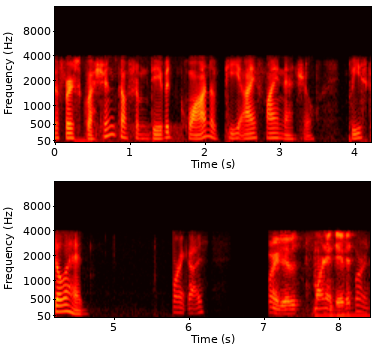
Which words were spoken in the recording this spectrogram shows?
The first question comes from David Kwan of PI Financial. Please go ahead. Morning, guys. Morning, David. Morning, David. Morning.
